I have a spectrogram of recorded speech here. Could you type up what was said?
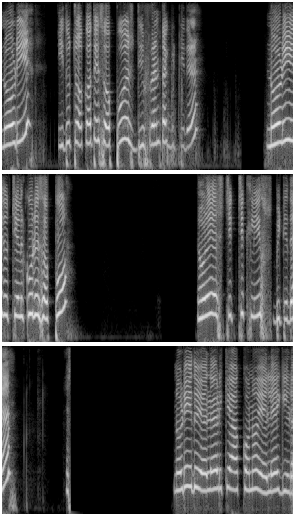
ನೋಡಿ, ಇದು ಚೌಕತಿ ಸೊಪ್ಪು ಎಷ್ಟು ಡಿಫ್ರೆಂಟಾಗಿ ಬಿಟ್ಟಿದೆ. ನೋಡಿ, ಇದು ಚಿಲ್ಕುರಿ ಸೊಪ್ಪು. ನೋಡಿ, ಎಷ್ಟು ಚಿಕ್ಕ ಚಿಕ್ಕ ಲೀವ್ಸ್ ಬಿಟ್ಟಿದೆ. ನೋಡಿ, ಇದು ಎಲೆ ಅಡಿಕೆ ಹಾಕೋನೋ ಎಲೆ ಗಿಡ.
